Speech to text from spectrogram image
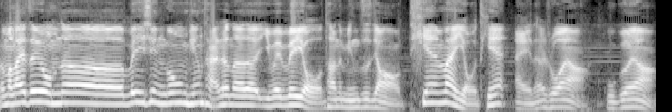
那么，来自于我们的微信公众平台上的一位微友，他的名字叫天外有天。哎，他说呀，谷歌呀，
